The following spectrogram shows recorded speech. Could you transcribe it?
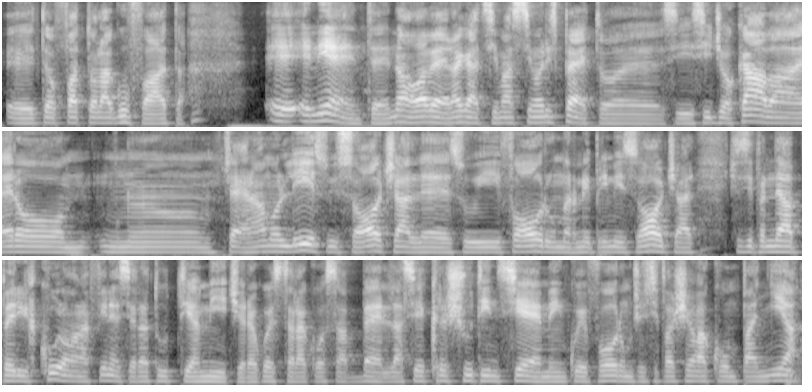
eh, ti ho fatto la gufata. E, e, niente, no, vabbè, ragazzi, massimo rispetto. Eh, si, si, giocava, ero un, cioè, eravamo lì sui social, eh, sui forum, erano i primi social. Ci si prendeva per il culo, ma alla fine si era tutti amici. Era questa la cosa bella. Si è cresciuti insieme in quei forum, ci si faceva compagnia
